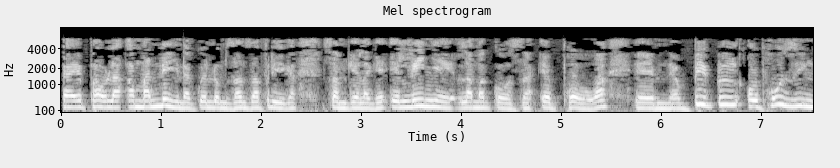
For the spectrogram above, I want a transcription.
ephawula amanina kweli lomzantsi afrika samkela ke elinye lamagosa epowa um people opposing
